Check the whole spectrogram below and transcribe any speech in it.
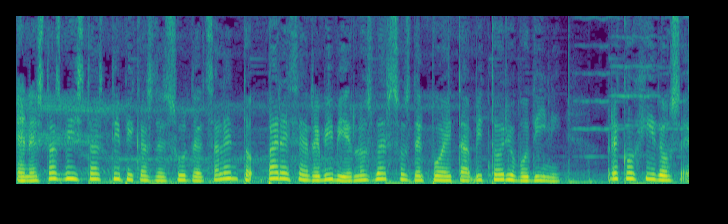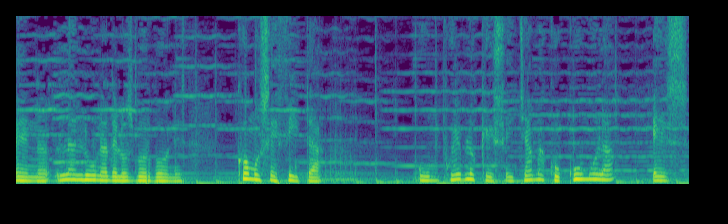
En estas vistas típicas del sur del Salento parecen revivir los versos del poeta Vittorio Bodini, recogidos en La Luna de los Borbones, como se cita, un pueblo que se llama Cocúmola es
